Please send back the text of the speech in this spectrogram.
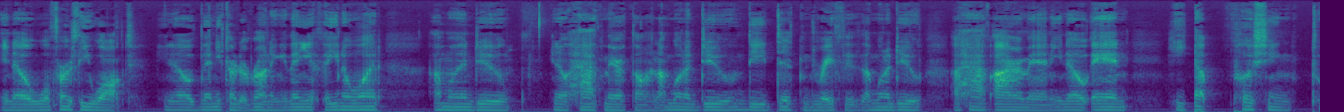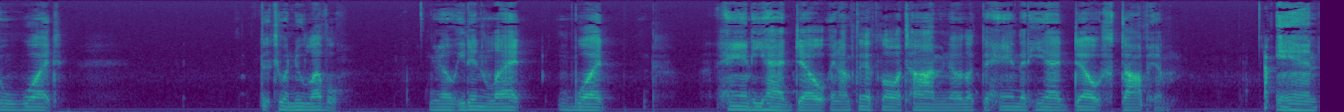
You know, well first he walked. You know, then he started running, and then he said, "You know what? I'm going to do." you know, half marathon. I'm gonna do the distance races. I'm gonna do a half Ironman. You know, and he kept pushing to what to a new level. You know, he didn't let what hand he had dealt, and I'm saying this all the time. You know, like the hand that he had dealt stop him. And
